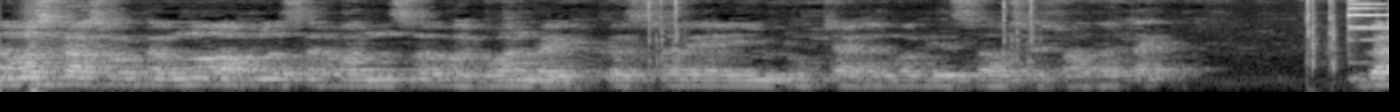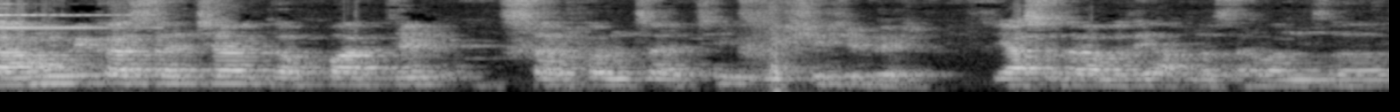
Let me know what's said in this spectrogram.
नमस्कार श्रोत्यांनो आपलं सर्वांचं भगवान राईटकर सर या युट्यूब चॅनलमध्ये सहर्ष स्वागत आहे. ग्रामविकासाच्या गप्पा थेट सरपंचाची विशेष भेट. या सदरामध्ये आपलं सर्वांचं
